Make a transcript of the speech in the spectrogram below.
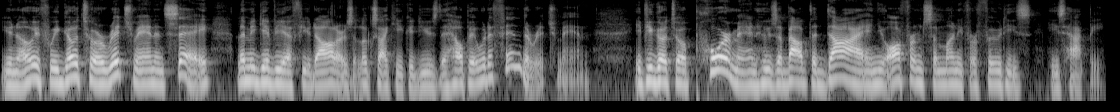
You know, if we go to a rich man and say, Let me give you a few dollars, it looks like you could use the help, it would offend the rich man. If you go to a poor man who's about to die and you offer him some money for food, he's, he's happy.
